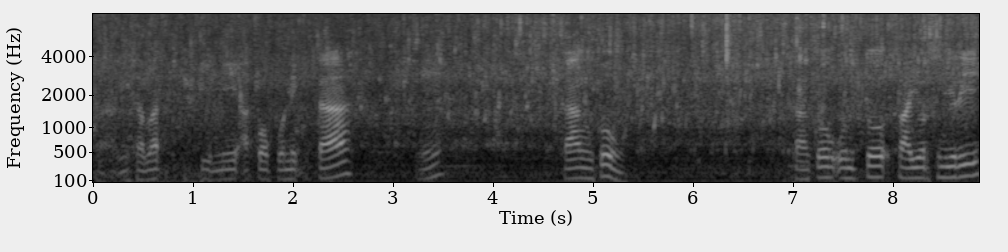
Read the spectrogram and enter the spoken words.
Nah, ini sahabat, ini aquaponik kita. Ini kangkung. Kangkung untuk sayur sendiri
